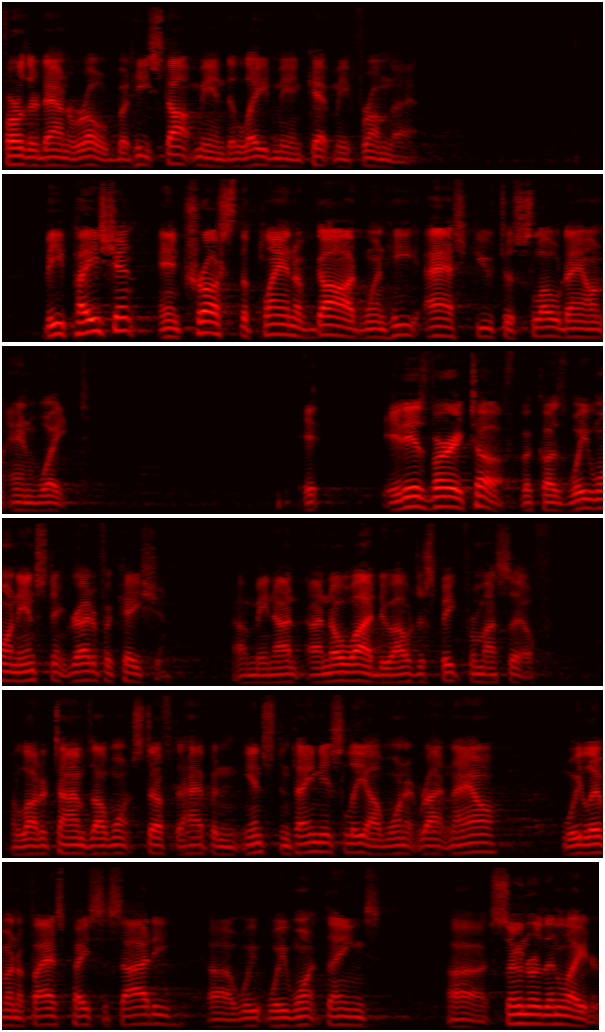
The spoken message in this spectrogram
further down the road. But He stopped me and delayed me and kept me from that. Be patient and trust the plan of God when He asks you to slow down and wait. It, it is very tough because we want instant gratification. I mean, I, I know I do. I'll just speak for myself. A lot of times I want stuff to happen instantaneously. I want it right now. We live in a fast paced society. Uh, we, we want things uh, sooner than later.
